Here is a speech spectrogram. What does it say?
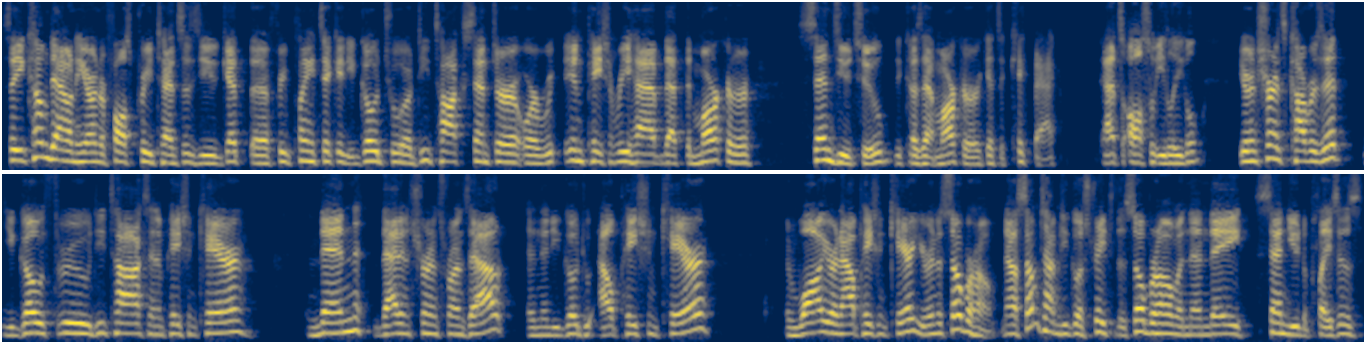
So you come down here under false pretenses, you get the free plane ticket, you go to a detox center or re- inpatient rehab that the marketer sends you to because that marketer gets a kickback. That's also illegal. Your insurance covers it. You go through detox and inpatient care. And then that insurance runs out, and then you go to outpatient care. And while you're in outpatient care, you're in a sober home. Now, sometimes you go straight to the sober home and then they send you to places.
